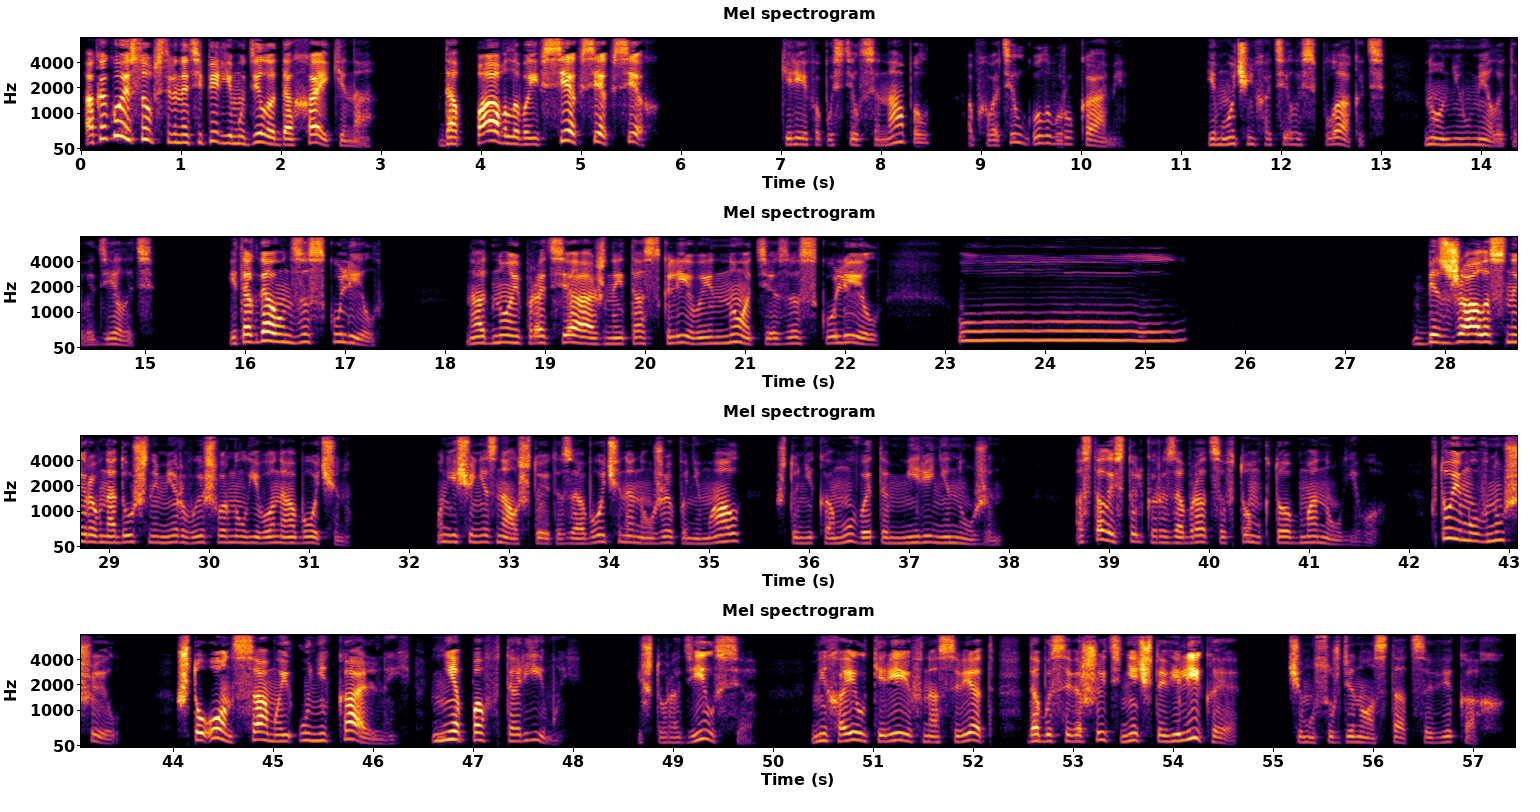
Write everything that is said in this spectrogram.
«А какое, собственно, теперь ему дело до Хайкина?» До Павлова и всех-всех-всех!» Киреев опустился на пол, обхватил голову руками. Ему очень хотелось плакать, но он не умел этого делать. И тогда он заскулил. На одной протяжной, тоскливой ноте заскулил. у, Безжалостный, равнодушный мир вышвырнул его на обочину. Он еще не знал, что это за обочина, но уже понимал, что никому в этом мире не нужен. Осталось только разобраться в том, кто обманул его, Кто ему внушил, что он самый уникальный, неповторимый, и что родился Михаил Киреев на свет, дабы совершить нечто великое, чему суждено остаться в веках,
